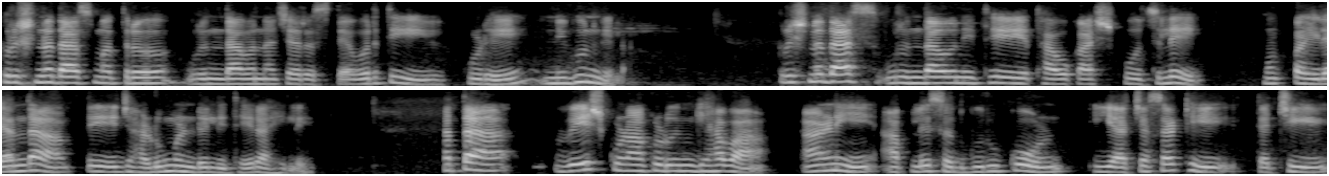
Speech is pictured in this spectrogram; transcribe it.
कृष्णदास मात्र वृंदावनाच्या रस्त्यावरती पुढे निघून गेला. कृष्णदास वृंदावन इथे यथावकाश पोचले. मग पहिल्यांदा ते झाडू मंडल इथे राहिले. आता वेश कुणाकडून घ्यावा आणि आपले सद्गुरू कोण याच्यासाठी त्याची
